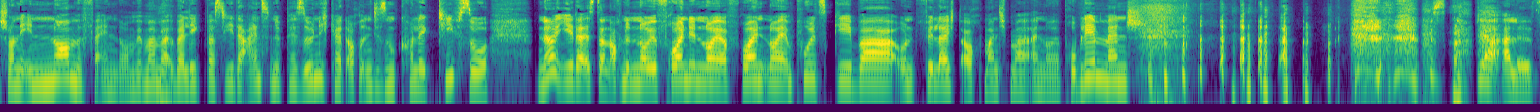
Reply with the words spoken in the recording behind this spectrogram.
Schon eine enorme Veränderung. Wenn man Ja. mal überlegt, was jede einzelne Persönlichkeit auch in diesem Kollektiv so, ne, jeder ist dann auch eine neue Freundin, neuer Freund, neuer Impulsgeber und vielleicht auch manchmal ein neuer Problemmensch. es gibt ja alles.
